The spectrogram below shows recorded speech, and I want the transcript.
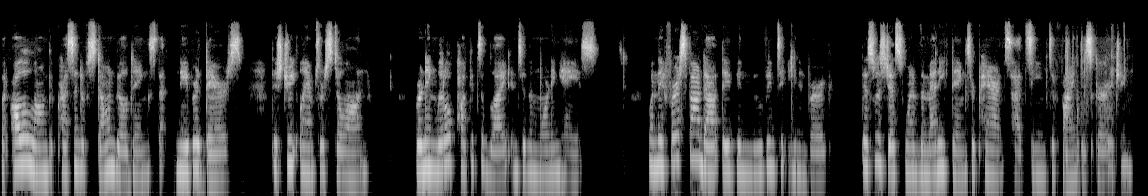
but all along the crescent of stone buildings that neighbored theirs, the street lamps were still on, burning little pockets of light into the morning haze. When they first found out they'd been moving to Edinburgh, this was just one of the many things her parents had seemed to find discouraging.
